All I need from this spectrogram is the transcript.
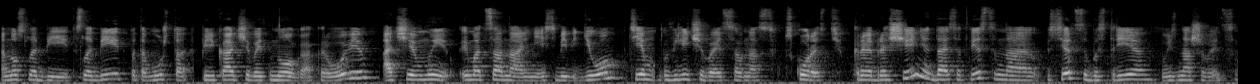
оно слабеет. Слабеет, потому что перекачивает много крови, а чем мы эмоциональнее себя ведем, тем увеличивается у нас скорость кровообращения, да, и, соответственно, сердце быстрее изнашивается.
